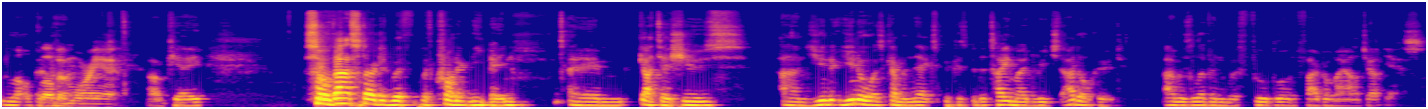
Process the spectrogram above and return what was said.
a little bit little bit more. more. Yeah. okay so that started with with chronic knee pain um, gut issues and you know, you know what's coming next because by the time i'd reached adulthood i was living with full-blown fibromyalgia Yes.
